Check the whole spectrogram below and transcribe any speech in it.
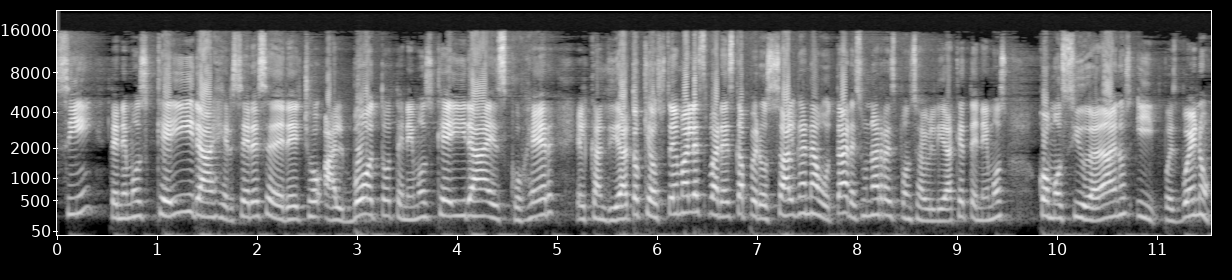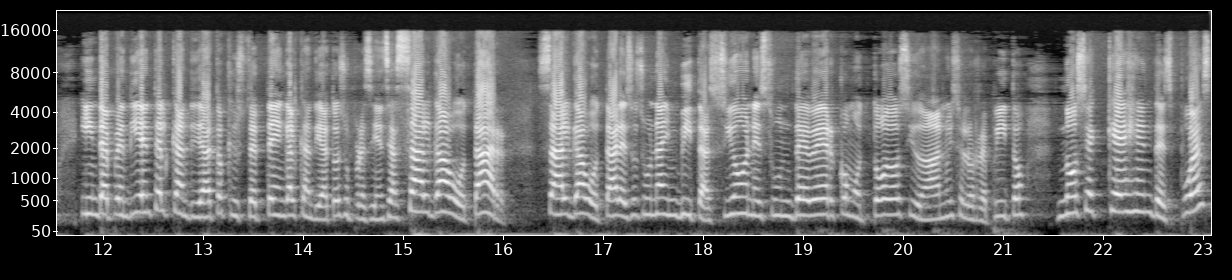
¿sí? Tenemos que ir a ejercer ese derecho al voto, tenemos que ir a escoger el candidato que a usted más les parezca, pero salgan a votar, es una responsabilidad que tenemos como ciudadanos y pues bueno, independiente el candidato que usted tenga, el candidato de su presidencia, salga a votar salga a votar. Eso es una invitación, es un deber como todo ciudadano y se lo repito, no se quejen después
